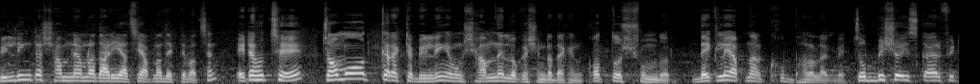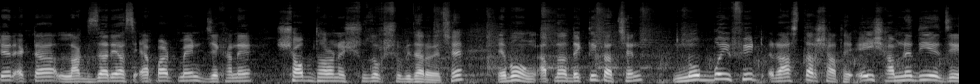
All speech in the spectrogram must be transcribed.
বিল্ডিংটার সামনে আমরা দাঁড়িয়ে আছি, আপনারা দেখতে পাচ্ছেন। এটা হচ্ছে চমৎকার একটা বিল্ডিং এবং সামনের লোকেশনটা দেখেন, কত সুন্দর। দেখলে আপনার খুব ভালো লাগবে। চব্বিশশো স্কোয়ার ফিটের একটা লাক্সারিয়াস অ্যাপার্টমেন্ট যেখানে সব ধরনের সুযোগ সুবিধা রয়েছে এবং আপনারা দেখতেই পাচ্ছেন নব্বই ফিট রাস্তার সাথে, এই সামনে দিয়ে যে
